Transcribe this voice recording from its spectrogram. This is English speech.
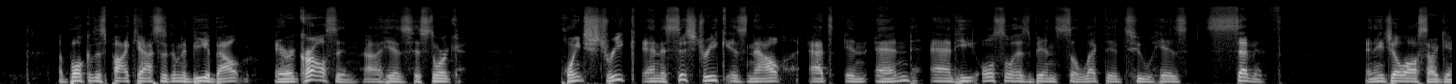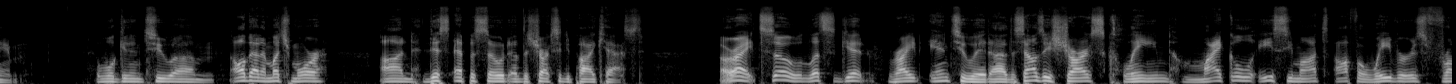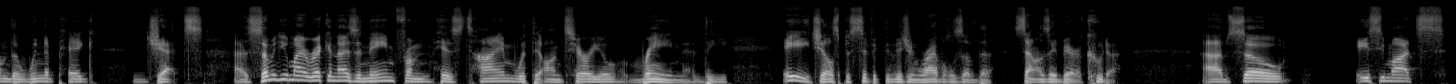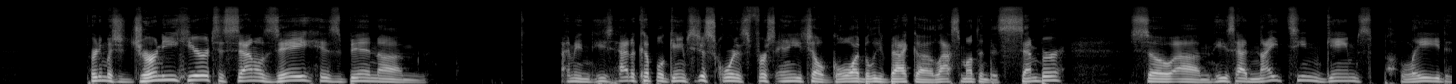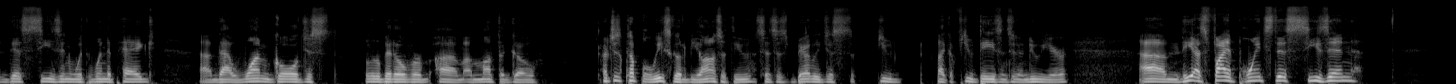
a bulk of this podcast is going to be about Erik Karlsson. Uh, his historic point streak and assist streak is now at an end, and he also has been selected to his seventh NHL All Star game. We'll get into um, all that and much more on this episode of the Shark City podcast. All right, so let's get right into it. Uh, the San Jose Sharks claimed Michael Eyssimont off of waivers from the Winnipeg Jets. Uh, some of you might recognize the name from his time with the Ontario Reign, the AHL Pacific Division rivals of the San Jose Barracuda. Uh, so Eyssimont's pretty much journey here to San Jose has been um, I mean, he's had a couple of games. He just scored his first NHL goal, I believe, back uh, last month in December. So um, he's had 19 games played this season with Winnipeg. Uh, that one goal just a little bit over um, a month ago, or just a couple of weeks ago, to be honest with you, since it's barely just a few, like a few days into the new year. Um, he has five points this season.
